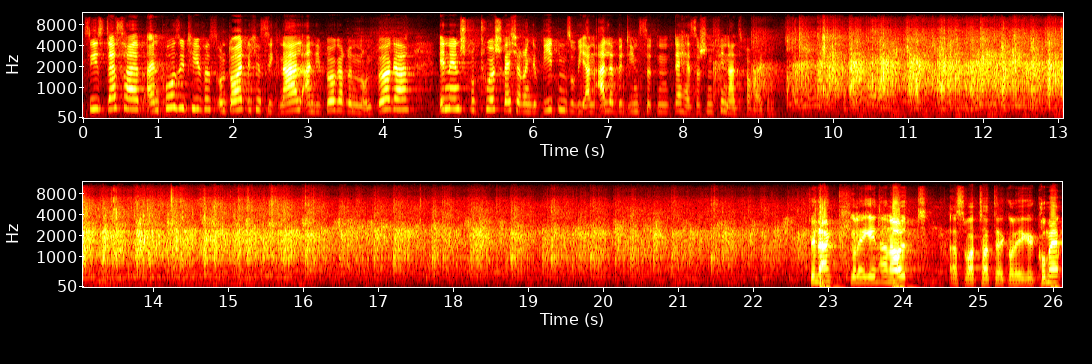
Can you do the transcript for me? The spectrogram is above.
Sie ist deshalb ein positives und deutliches Signal an die Bürgerinnen und Bürger, in den strukturschwächeren Gebieten sowie an alle Bediensteten der hessischen Finanzverwaltung. Vielen Dank, Kollegin Arnold. Das Wort hat der Kollege Kumme,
